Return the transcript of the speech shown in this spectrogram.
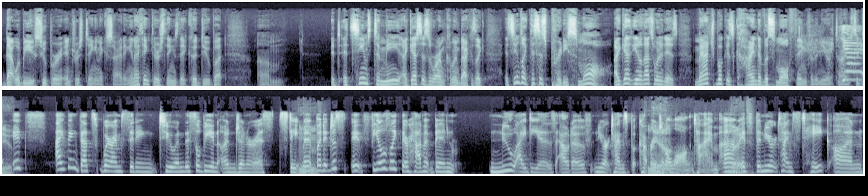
That would be super interesting and exciting. And I think there's things they could do, but um, it, it seems to me, I guess this is where I'm coming back, is like, it seems like this is pretty small. I guess, you know, that's what it is. Matchbook is kind of a small thing for the New York Times yeah, to do. It's, I think that's where I'm sitting too, and this will be an ungenerous statement, mm-hmm. but it just it feels like there haven't been new ideas out of New York Times book coverage yeah. in a long time. Um, right. It's the New York Times take on,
